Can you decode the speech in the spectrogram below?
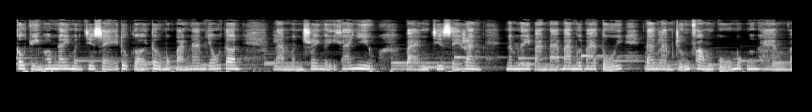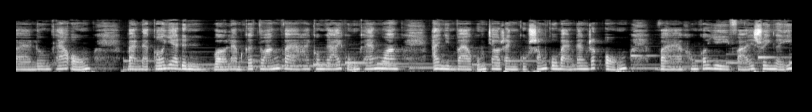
Câu chuyện hôm nay mình chia sẻ được gửi từ một bạn nam giấu tên, làm mình suy nghĩ khá nhiều. Bạn chia sẻ rằng năm nay bạn đã 33 tuổi, đang làm trưởng phòng của một ngân hàng và lương khá ổn. Bạn đã có gia đình, vợ làm kế toán và hai con gái cũng khá ngoan. Ai nhìn vào cũng cho rằng cuộc sống của bạn đang rất ổn và không có gì phải suy nghĩ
